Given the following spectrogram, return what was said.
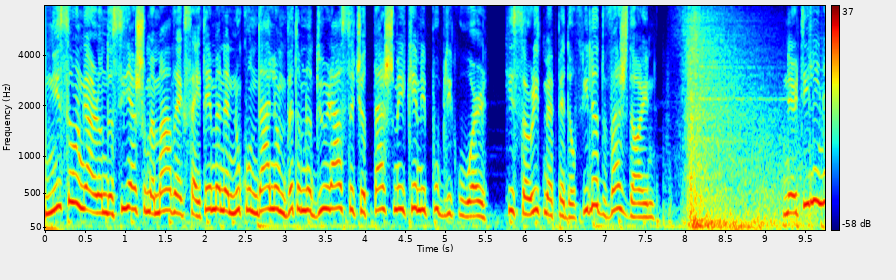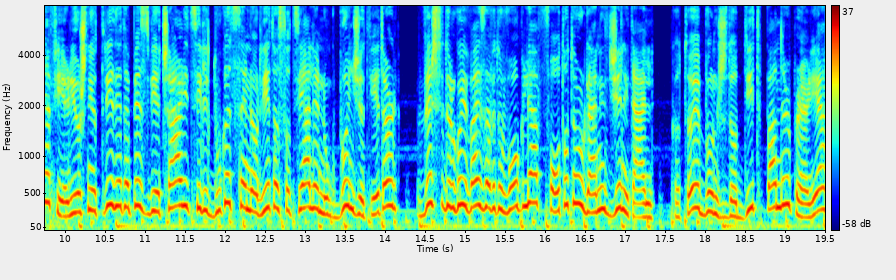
Nisur nga rëndësia shumë e madhe e kësaj teme ne nuk u ndalëm vetëm në dy raste që tashmë i kemi publikuar. Historitë me pedofilët vazhdojnë. Nertili nga Fieri është një 35 vjeçar i cili duket se në rrjetet sociale nuk bën gjë tjetër, veç t'i dërgojë vajzave të vogla foto të organit gjenital. Këtë e bën çdo ditë pa ndërprerje,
